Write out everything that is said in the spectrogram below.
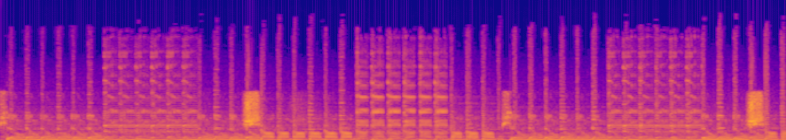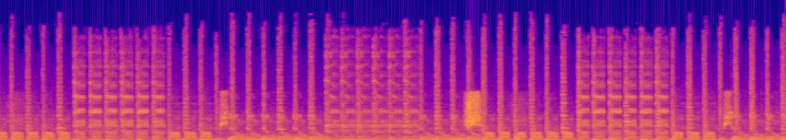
champion. Champion. Champion.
